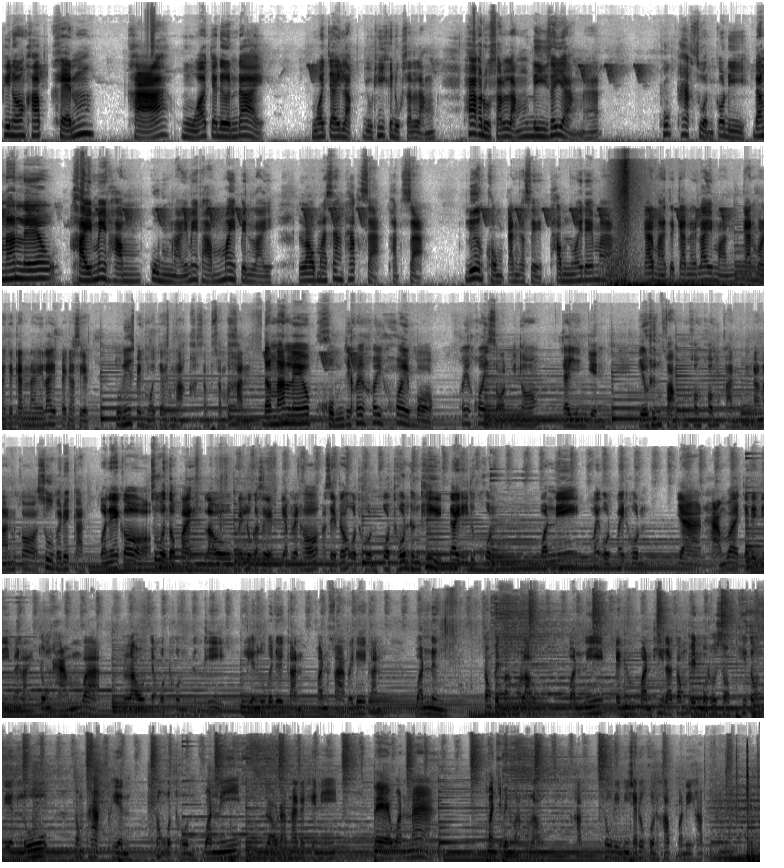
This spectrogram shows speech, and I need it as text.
พี่น้องครับ แขนขาหัวจะเดินได้ หัวใจหลักอยู่ที่กระดูกสันหลัง ถ้ากระดูกสันหลังดีสักอย่างนะฮะทุกภาคส่วนก็ดี ดังนั้นแล้วใครไม่ทำกลุ่มไหนไม่ทำไม่เป็นไร เรามาสร้างทักษะผัสสะ เรื่องของการเกษตรทำน้อยได้มาก การบริหารจัดการในไร่มัน การบริหารจัดการในไร่แปลงเกษตรตรงนี้เป็นหัวใจสำคัญสำสำคัญ ดังนั้นแล้วผมจะค่อยๆค่อยๆบอก ค่อย ๆ สอนพี่น้องใจเย็นๆ เดี๋ยวถึงฝั่งพร้อมๆกัน ดังนั้นก็สู้ไปด้วยกัน วันนี้ก็สู้กันต่อไป เราเป็นลูกเกษตรอย่าไปท้อ เกษตรต้องอดทน อดทนถึงที่ได้ดีทุกคน วันนี้ไม่อดไม่ทน อย่าถามว่าจะได้ดีเมื่อไหร่ จงถามว่าเราจะอดทนถึงที่ เรียนรู้ไปด้วยกัน ฟันฝ่าไปด้วยกัน วันหนึ่งต้องเป็นวันของเรา วันนี้เป็นวันที่เราต้องเป็นบททดสอบที่ต้องเรียนรู้ ต้องภาคเพียรต้องอดทน วันนี้เราทำได้แต่แค่นี้ แต่วันหน้ามันจะเป็นวันของเราครับโชคดีมีชัยทุกคนครับสวัสดีครับ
